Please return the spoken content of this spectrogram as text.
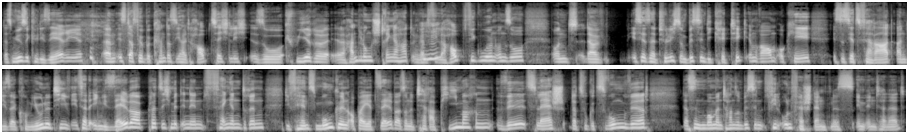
das Musical, die Serie, ähm, ist dafür bekannt, dass sie halt hauptsächlich so queere äh, Handlungsstränge hat und ganz viele Hauptfiguren und so. Und da ist jetzt natürlich so ein bisschen die Kritik im Raum, okay, ist es jetzt Verrat an dieser Community? Ist er da irgendwie selber plötzlich mit in den Fängen drin? Die Fans munkeln, ob er jetzt selber so eine Therapie machen will, slash dazu gezwungen wird. Das sind momentan so ein bisschen viel Unverständnis im Internet.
